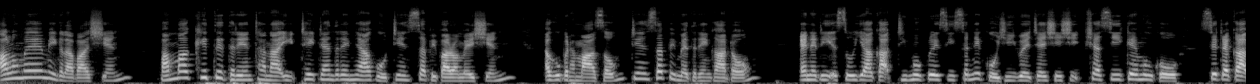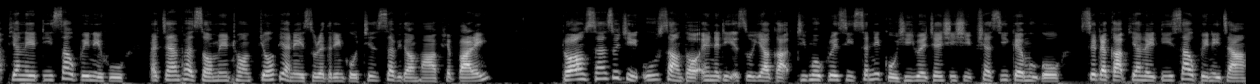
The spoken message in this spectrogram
အားလုံးပဲမင်္ဂလာပါရှင်။ဘာမှခေတ်သစ်သတင်းဌာန၏ထိတ်တန့်သတင်းများကိုတင်ဆက်ပေးပါရမယ်ရှင်။အခုပထမဆုံးတင်ဆက်ပေးမယ့်သတင်းကတော့ NLD အစိုးရကဒီမိုကရေစီစနစ်ကိုရည်ရွယ်ချက်ရှိရှိဖျက်ဆီးခဲ့မှုကိုစစ်တပ်ကပြန်လည်တိစောက်ပေးနေဟုအကြမ်းဖက်စော်မင်းထွန်းပြောပြန်နေဆိုတဲ့သတင်းကိုတင်ဆက်ပေးသွားမှာဖြစ်ပါတယ်။ဒေါအောင်ဆန်းစုကြည်ဦးဆောင်သော NLD အစိုးရကဒီမိုကရေစီစနစ်ကိုရည်ရွယ်ချက်ရှိရှိဖျက်ဆီးခဲ့မှုကိုစစ်တပ်ကပြန်လည်တိစောက်ပေးနေကြောင်း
